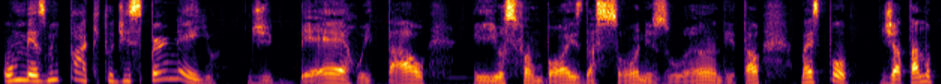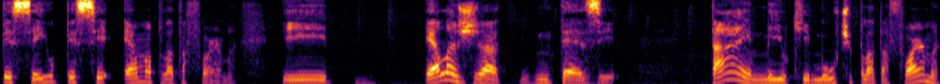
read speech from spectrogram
o mesmo impacto de esperneio de berro e tal, e os fanboys da Sony zoando e tal. Mas, pô, já tá no PC e o PC é uma plataforma. E ela já, em tese, tá é meio que multiplataforma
